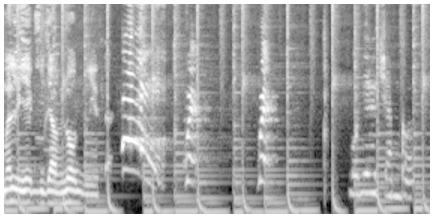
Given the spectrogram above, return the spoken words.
મળી એક બીજા વ્લોગની અંદર Audio Jungle.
